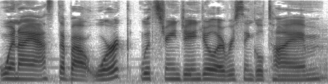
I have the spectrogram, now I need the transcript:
When I asked about work with Strange Angel every single time,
